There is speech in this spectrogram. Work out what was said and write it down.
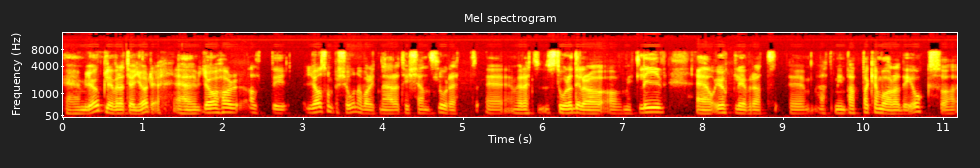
Ehm, jag upplever att jag gör det. Ehm, jag har alltid, jag som person har varit nära till känslor rätt, ehm, rätt stora delar av, av, mitt liv eh, och jag upplever att, att min pappa kan vara det också.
